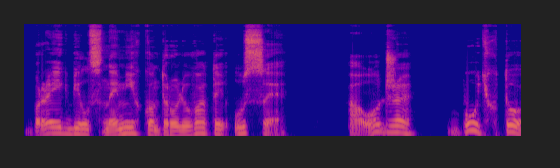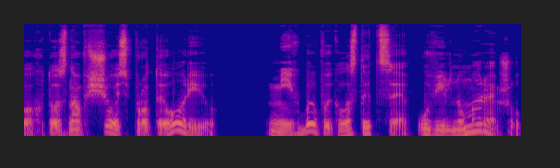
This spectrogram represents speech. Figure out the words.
Брейкбілс не міг контролювати усе, а отже, будь-хто, хто знав щось про теорію, міг би викласти це у вільну мережу.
